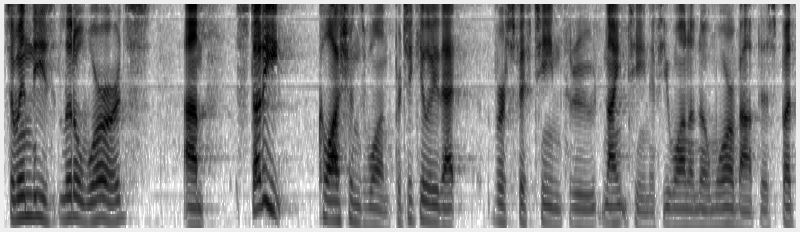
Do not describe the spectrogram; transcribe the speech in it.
So in these little words, um, study Colossians 1, particularly that verse 15 through 19 if you want to know more about this. But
